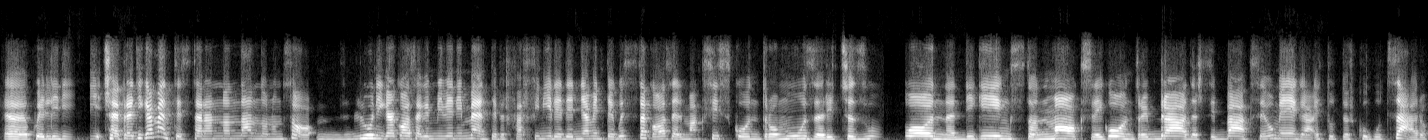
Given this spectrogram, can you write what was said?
eh, quelli di... cioè praticamente staranno andando, non so, l'unica cosa che mi viene in mente per far finire degnamente questa cosa è il maxi scontro Moose, Rich Swan, di Kingston, Moxley contro i Brothers, i Bucks e Omega e tutto il cucuzzaro.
